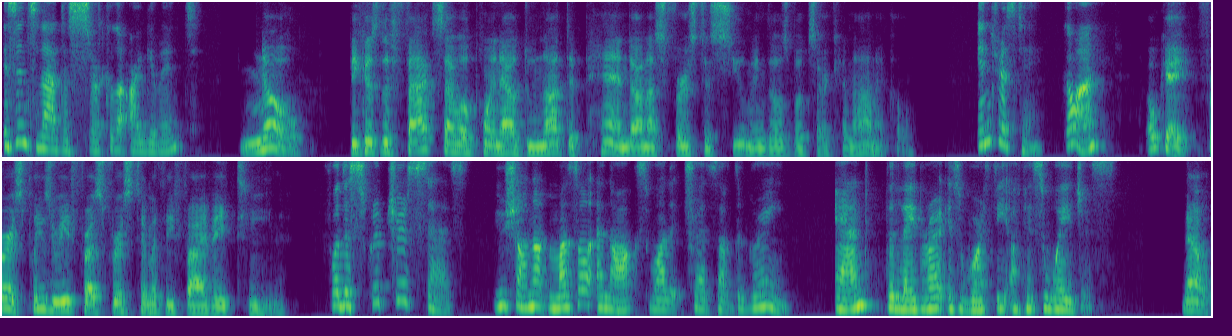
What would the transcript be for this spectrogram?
Isn't that a circular argument? No, because the facts I will point out do not depend on us first assuming those books are canonical. Interesting. Go on. Okay, first, please read for us 1 Timothy 5:18. For the scripture says, You shall not muzzle an ox while it treads out the grain, and the laborer is worthy of his wages. Now,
